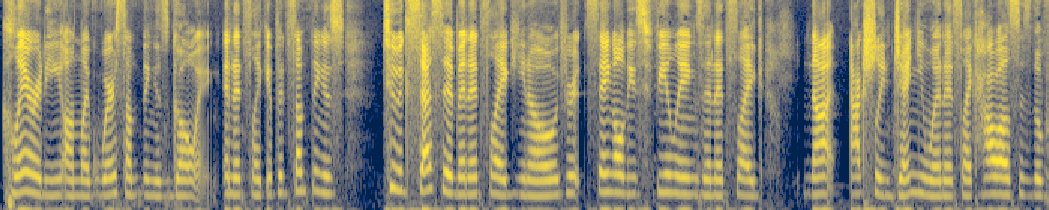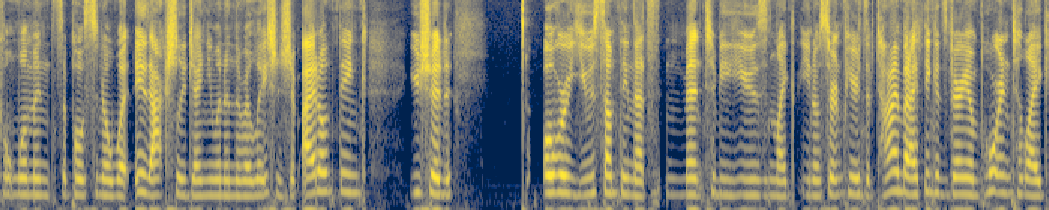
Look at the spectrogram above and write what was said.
clarity on like where something is going. And it's like if it's something is too excessive and it's like, you know, if you're saying all these feelings and it's like not actually genuine, it's like how else is the woman supposed to know what is actually genuine in the relationship? I don't think you should overuse something that's meant to be used in like, you know, certain periods of time, but I think it's very important to like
